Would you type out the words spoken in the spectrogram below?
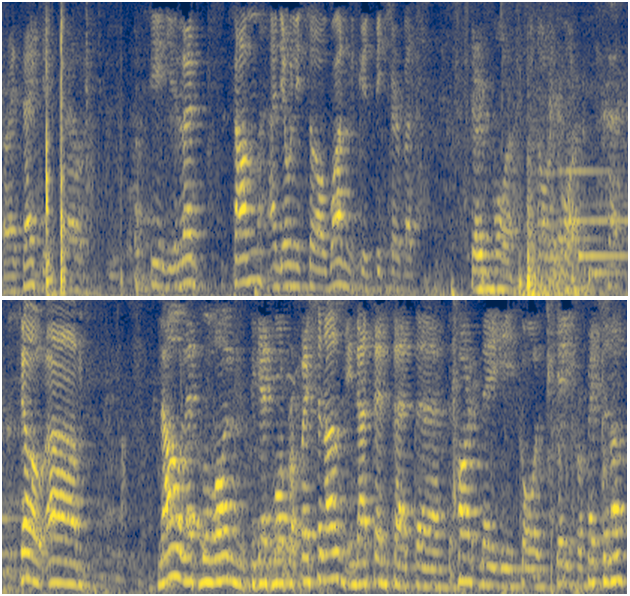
All right, thank you. So, see, you learned some, and you only saw one good picture, but there's more. There's always more. So, um, now let's move on to get more professional. In that sense, that uh, the part maybe is called getting professional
